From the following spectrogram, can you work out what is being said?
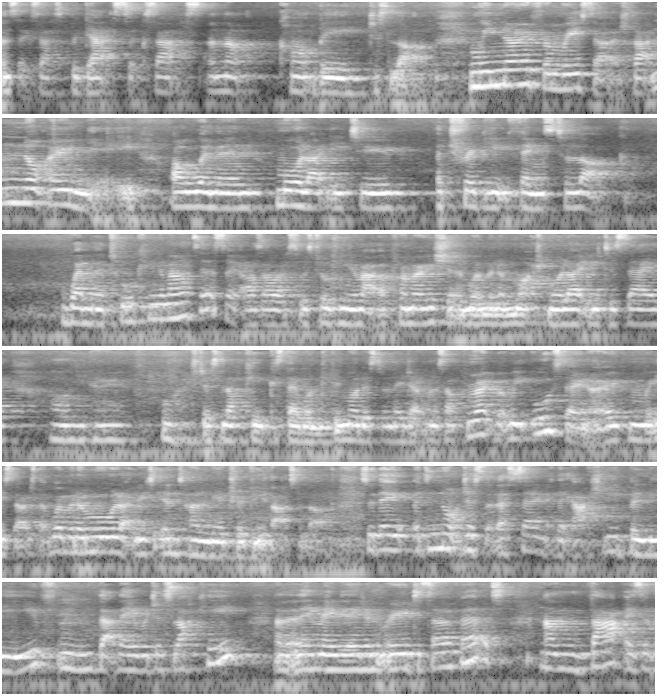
and success begets success, and that can't be just luck. And we know from research that not only are women more likely to attribute things to luck when they're talking about it. So as Alice was talking about a promotion, women are much more likely to say, "Oh, you know, oh, I was just lucky," because they want to be modest and they don't want to self-promote. But we also know from research that women are more likely to internally attribute that to luck. So they, it's not just that they're saying it; they actually believe that they were just lucky and that they maybe they didn't really deserve it. And that is a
